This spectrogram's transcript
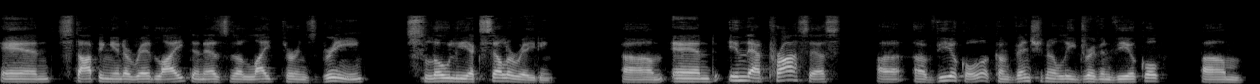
and stopping at a red light, and as the light turns green, slowly accelerating. Um, and in that process, uh, a vehicle, a conventionally driven vehicle, um,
